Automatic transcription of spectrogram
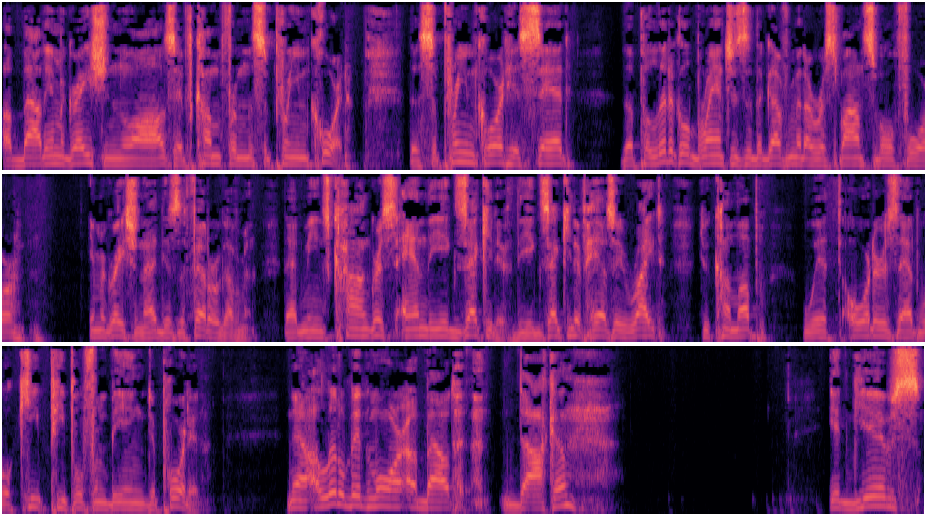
about immigration laws have come from the Supreme Court. The Supreme Court has said the political branches of the government are responsible for immigration. That is the federal government. That means Congress and the executive. The executive has a right to come up with orders that will keep people from being deported. Now, a little bit more about DACA. It gives,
